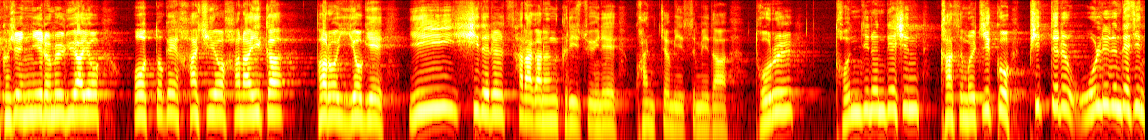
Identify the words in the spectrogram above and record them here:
크신 이름을 위하여 어떻게 하시어 하나이까 바로 여기에 이 시대를 살아가는 그리스도인의 관점이 있습니다. 돌을 던지는 대신 가슴을 찢고 핏대를 올리는 대신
